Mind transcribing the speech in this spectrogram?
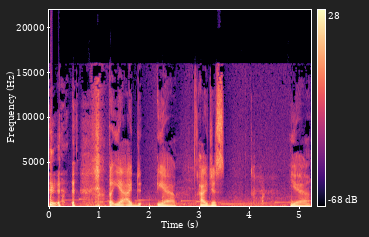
but yeah, I do, yeah, I just yeah,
